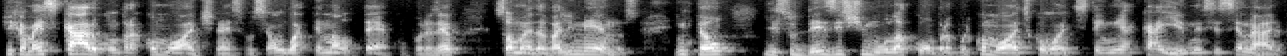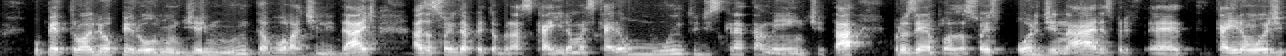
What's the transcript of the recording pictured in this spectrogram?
fica mais caro comprar commodity, né? Se você é um guatemalteco, por exemplo, sua moeda vale menos. Então, isso desestimula a compra por commodities, commodities tendem a cair nesse cenário. O petróleo operou num dia de muita volatilidade, as ações da Petrobras caíram, mas caíram muito discretamente, tá? Por exemplo, as ações ordinárias é, caíram hoje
